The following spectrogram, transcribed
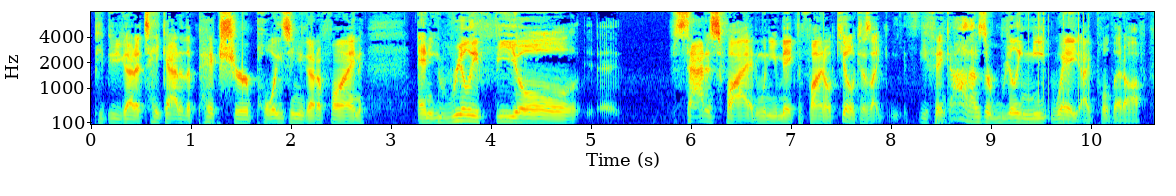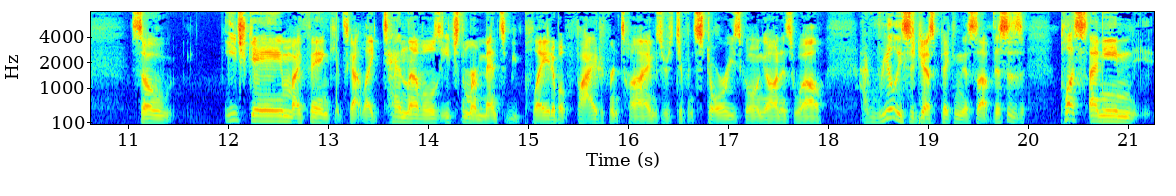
people you got to take out of the picture, poison you got to find, and you really feel satisfied when you make the final kill because like you think oh that was a really neat way i pulled that off so each game i think it's got like 10 levels. Each of them are meant to be played about five different times. There's different stories going on as well. I really suggest picking this up. This is plus i mean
